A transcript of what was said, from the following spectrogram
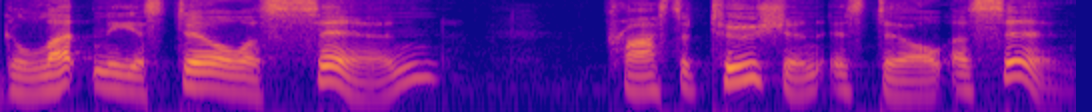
Gluttony is still a sin. Prostitution is still a sin.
